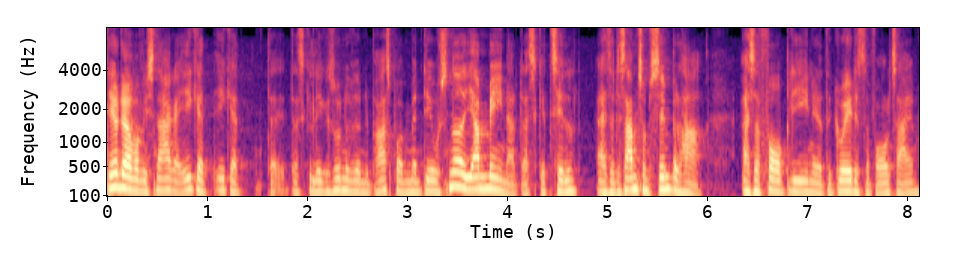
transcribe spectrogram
det er jo der, hvor vi snakker, ikke at, ikke at der, der skal lægges unødvendigt pres på, men det er jo sådan noget, jeg mener, der skal til. Altså det samme som Simple har, altså for at blive en af the greatest of all time.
